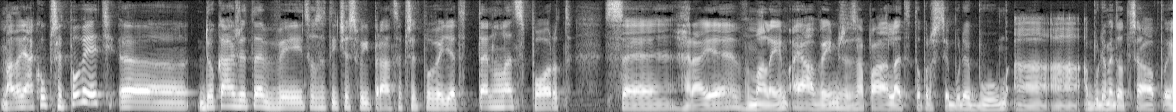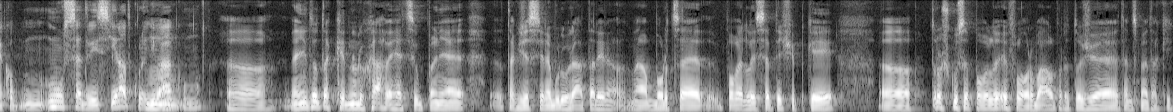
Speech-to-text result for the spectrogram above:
Máte nějakou předpověď? Eh, dokážete vy, co se týče své práce, předpovědět, tenhle sport se hraje v malém a já vím, že za pár let to prostě bude boom a, a, a budeme to třeba jako muset vysílat kvůli hmm. divákům? Hmm. Uh, není to tak jednoduchá věc úplně, takže si nebudu hrát tady na, na borce. Povedly se ty šipky, Uh, trošku se povedli i florbal, protože ten jsme taky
